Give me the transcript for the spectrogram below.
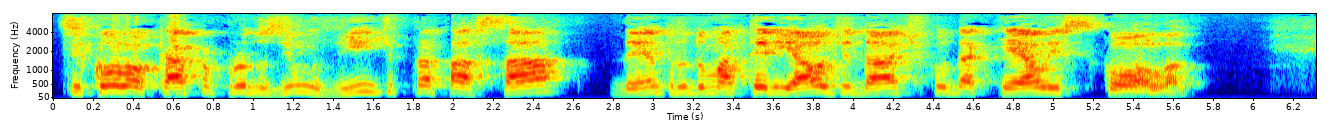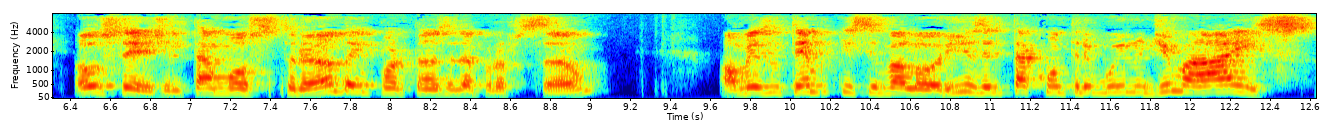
Se colocar para produzir um vídeo para passar dentro do material didático daquela escola. Ou seja, ele está mostrando a importância da profissão, ao mesmo tempo que se valoriza, ele está contribuindo demais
